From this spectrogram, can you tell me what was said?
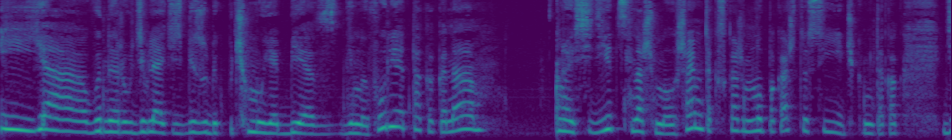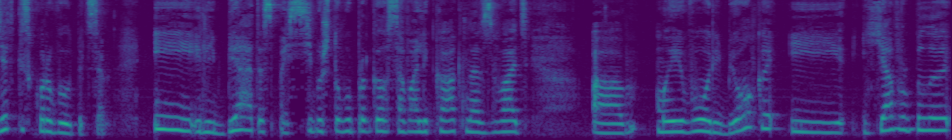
И я, вы, наверное, удивляетесь, Беззубик, почему я без дневной фурии, так как она э, сидит с нашими малышами, так скажем, ну, пока что с яичками, так как детки скоро вылупятся. И, ребята, спасибо, что вы проголосовали, как назвать а, моего ребенка, и я выбрала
